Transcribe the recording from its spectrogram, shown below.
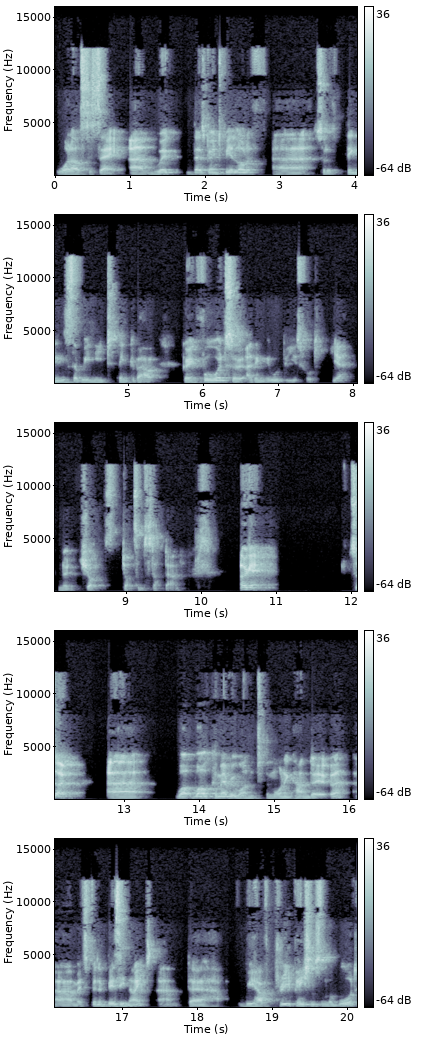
what else to say? Um, there's going to be a lot of uh, sort of things that we need to think about going forward. So I think it would be useful to, yeah, note, jot, jot some stuff down. Okay, so uh, well, welcome everyone to the morning handover. Um, it's been a busy night. Um, there we have three patients on the ward.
